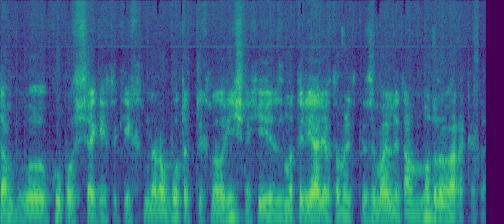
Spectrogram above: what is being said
Там е, купа всяких таких нароботок технологічних і з матеріалів, там рідкоземельний, там ну дорога ракета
